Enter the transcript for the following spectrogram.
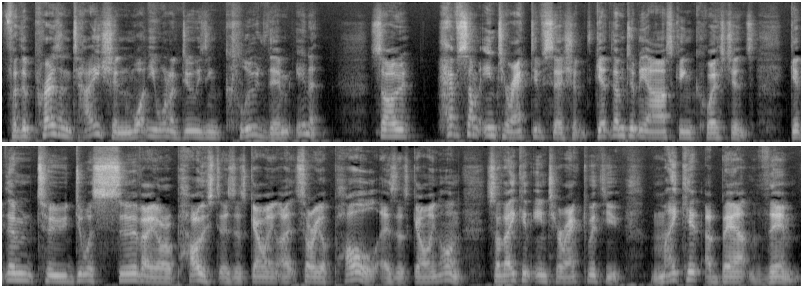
For the presentation, what you want to do is include them in it. So have some interactive sessions. Get them to be asking questions. Get them to do a survey or a post as it's going, uh, sorry, a poll as it's going on so they can interact with you. Make it about them.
